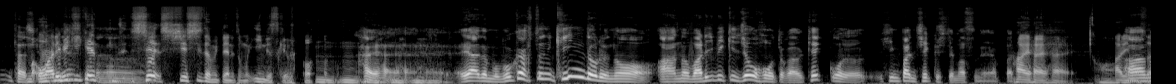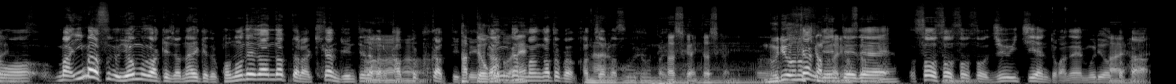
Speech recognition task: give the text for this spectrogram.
まあ、確かにね、割引券うんシステムみたいなやつもいいんですけど、うんうんはいはいはいはい。いや、でも僕は普通に Kindle のあの割引情報とか結構頻繁にチェックしてますね、やっぱり。はいはいはい。あのまあ、今すぐ読むわけじゃないけど、この値段だったら期間限定だから買っとくかって言って、ガンガン漫画とか買っちゃいますね。ね確かに確かに。うん無料の期間限定ね。で、そうそうそうそう、11円とかね、無料とか、はいは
